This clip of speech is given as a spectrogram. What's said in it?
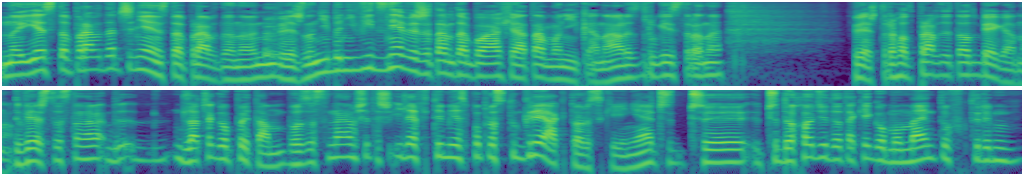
no i jest to prawda, czy nie jest to prawda? No wiesz, no niby widz nie wie, że tam ta była Asia, a ta Monika, no ale z drugiej strony wiesz, trochę od prawdy to odbiega, no. Wiesz, zastanawiam, dlaczego pytam, bo zastanawiam się też, ile w tym jest po prostu gry aktorskiej, nie? Czy, czy, czy dochodzi do takiego momentu, w którym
